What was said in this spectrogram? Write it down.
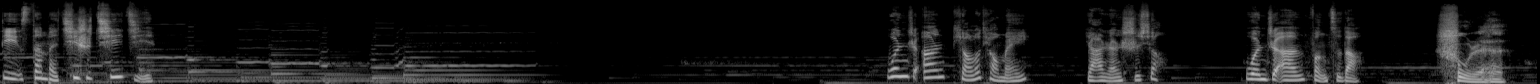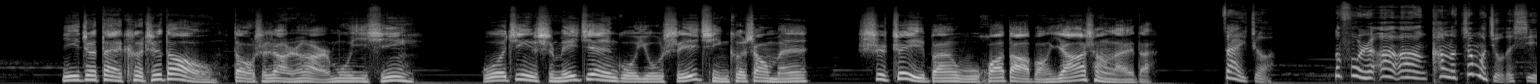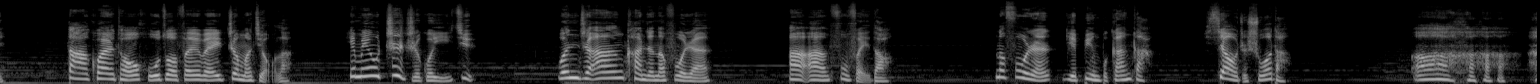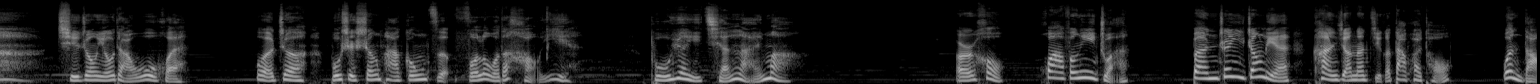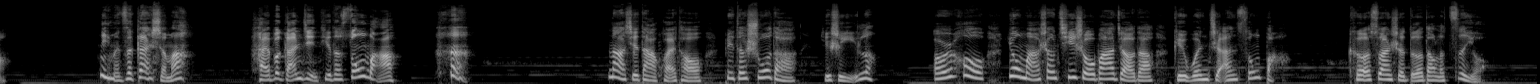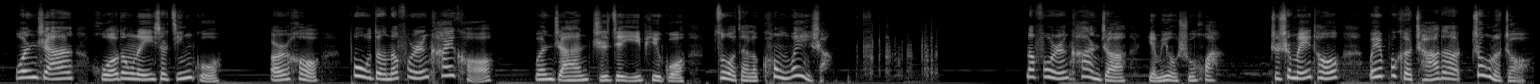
第三百七十七集。温志安挑了挑眉，哑然失笑。温志安讽刺道：“夫人，你这待客之道倒是让人耳目一新。我竟是没见过有谁请客上门是这般五花大绑押上来的。再者。”那妇人暗暗看了这么久的戏，大块头胡作非为这么久了，也没有制止过一句。温志安看着那妇人，暗暗腹诽道：“那妇人也并不尴尬，笑着说道：‘啊，哈哈哈，其中有点误会，我这不是生怕公子服了我的好意，不愿意前来吗？’而后话锋一转。”板着一张脸看向那几个大块头，问道：“你们在干什么？还不赶紧替他松绑！”哼！那些大块头被他说的也是一愣，而后又马上七手八脚的给温志安松绑，可算是得到了自由。温志安活动了一下筋骨，而后不等那妇人开口，温志安直接一屁股坐在了空位上。那妇人看着也没有说话，只是眉头微不可察的皱了皱，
